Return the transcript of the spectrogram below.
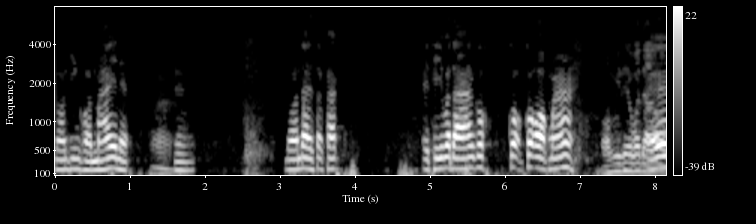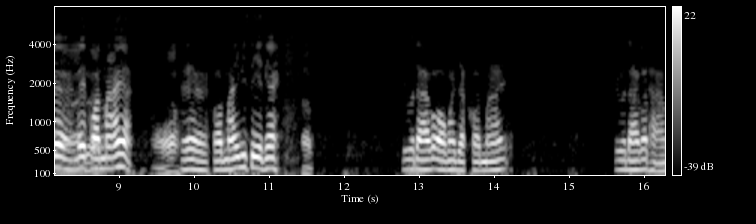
นอนพิงขอนไม้เนี่ยอ่าเออนอนได้สักพัก ไอ้เทวดาก็ก็ก็ออกมา อ๋อมีเทวดาเออมาในขอนไม้อะ อ๋อ เออขอนไม้วิเศษไงครับ เทวดาก็ออกมาจากขอนไม้ เทวดาก็ถาม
